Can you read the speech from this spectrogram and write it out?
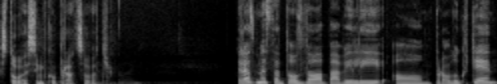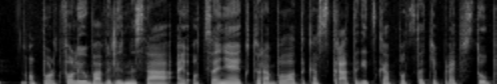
s tou sim pracovať. Teraz sme sa dosť veľa bavili o produkte, o portfóliu, bavili sme sa aj o cene, ktorá bola taká strategická v podstate pre vstup.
